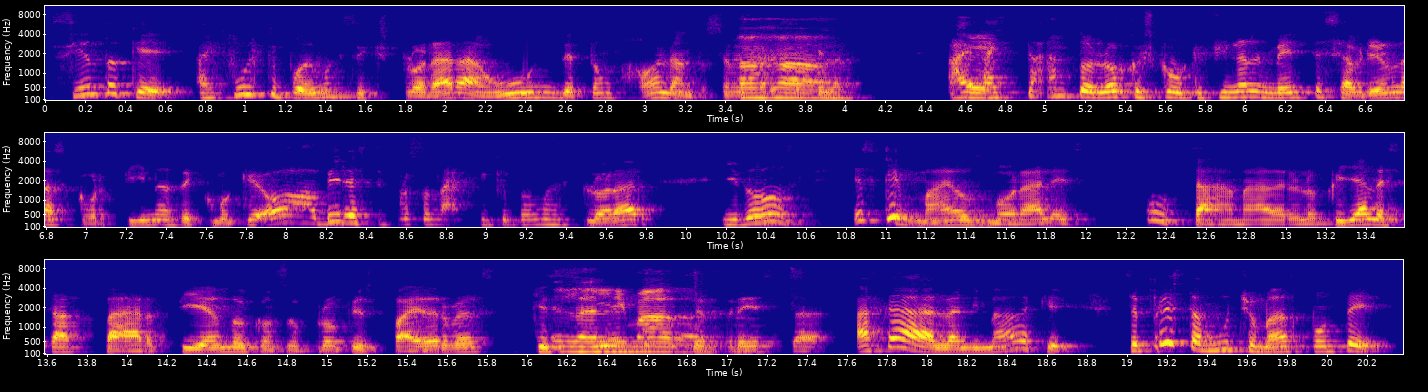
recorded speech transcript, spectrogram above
siento que hay full que podemos explorar aún de Tom Holland. O sea, me parece que la- hay, Sí. hay tanto loco, es como que finalmente se abrieron las cortinas de como que, oh, mira este personaje que podemos explorar. Y dos, es que Miles Morales, puta madre, lo que ya le está partiendo con su propio Spider-Verse, que la animada. se presta. Ajá, la animada que se presta mucho más, ponte.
